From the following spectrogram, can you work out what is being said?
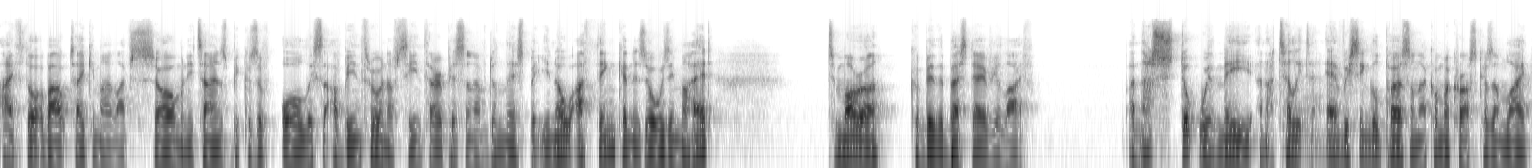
I've thought about taking my life so many times because of all this that I've been through, and I've seen therapists and I've done this. But you know what I think, and it's always in my head? Tomorrow could be the best day of your life. And that's stuck with me. And I tell it to every single person I come across because I'm like,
